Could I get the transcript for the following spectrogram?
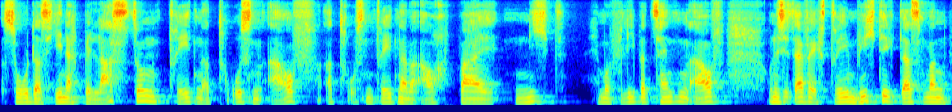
so, dass je nach Belastung treten Arthrosen auf. Arthrosen treten aber auch bei nicht Hämophilie-Patienten auf. Und es ist einfach extrem wichtig, dass man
